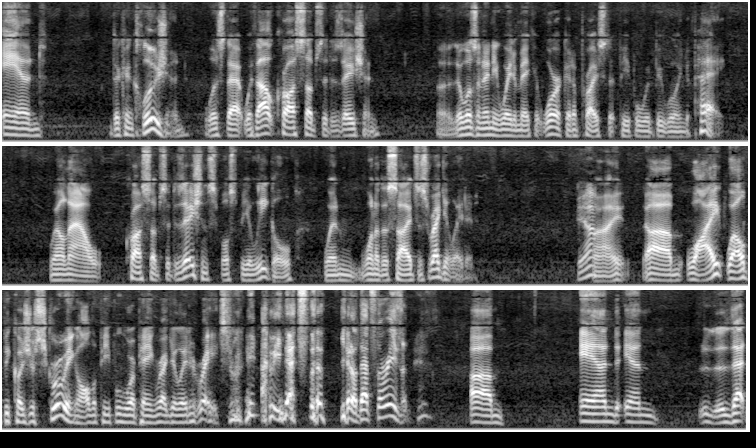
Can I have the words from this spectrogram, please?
and the conclusion was that without cross subsidization, uh, there wasn't any way to make it work at a price that people would be willing to pay. Well, now cross subsidization is supposed to be illegal when one of the sides is regulated. Yeah. All right. Um, why? Well, because you're screwing all the people who are paying regulated rates, right? I mean, that's the you know that's the reason. Um, and and that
